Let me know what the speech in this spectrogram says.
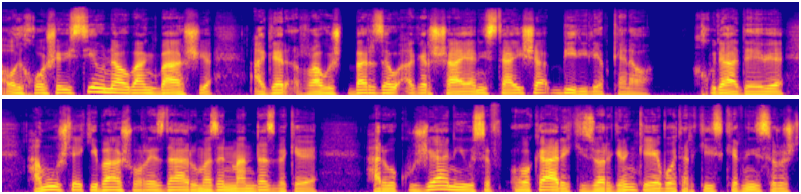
ئەوەی خۆشەویستیە و ناوبانگ باشیە ئەگەر ڕەوشت بەرزە و ئەگەر شایانی ستایشە بیری لێ بکەنەوە خدا دەیەوێ هەموو شتێکی باش و ڕێزدار و مەزنمان دەست بکەوێ هەروەکو ژیانی یوسف هۆکارێکی زۆر گرنگ هەیە بۆ تەرکیزکردنی سروشت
